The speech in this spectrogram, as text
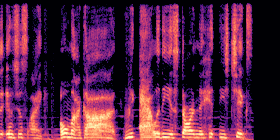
it was just like, oh my God, reality is starting to hit these chicks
